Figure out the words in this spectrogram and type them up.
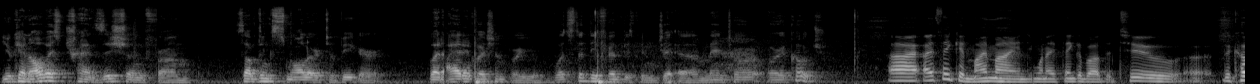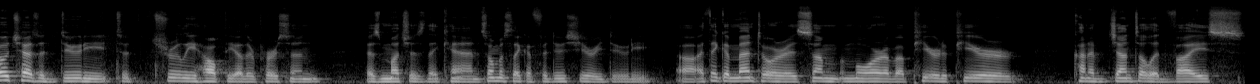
you can always transition from something smaller to bigger. But I had a question for you. What's the difference between a mentor or a coach? Uh, I think in my mind, when I think about the two, uh, the coach has a duty to truly help the other person as much as they can. It's almost like a fiduciary duty. Uh, I think a mentor is some more of a peer-to-peer kind of gentle advice.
